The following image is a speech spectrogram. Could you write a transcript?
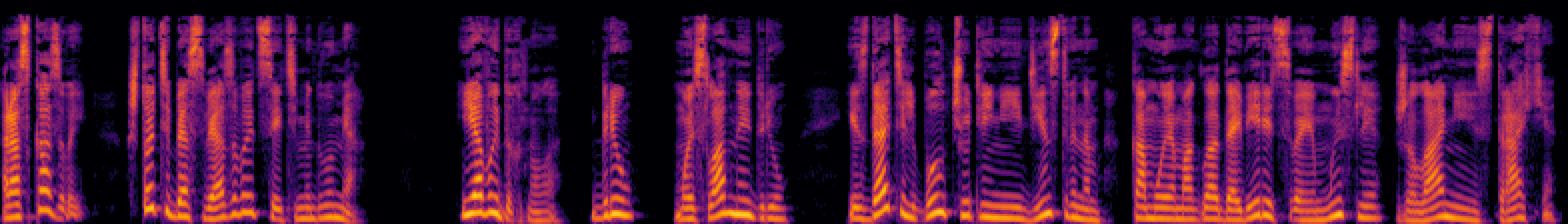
«Рассказывай, что тебя связывает с этими двумя?» Я выдохнула. «Дрю, мой славный Дрю. Издатель был чуть ли не единственным, кому я могла доверить свои мысли, желания и страхи.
